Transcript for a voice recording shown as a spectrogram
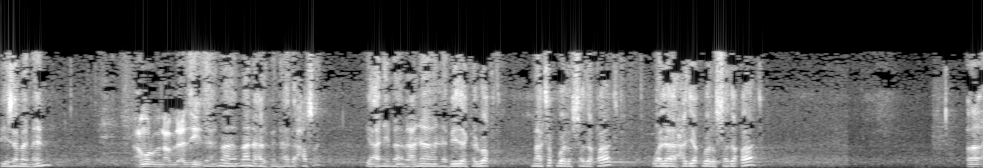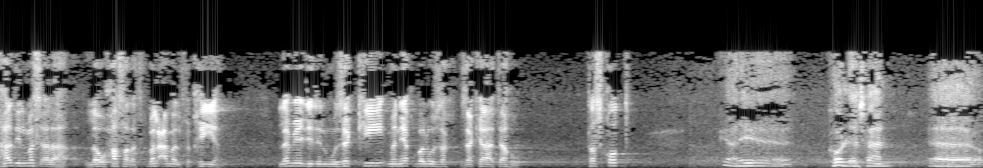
في زمن من عمر بن عبد العزيز. ما ما نعرف أن هذا حصل. يعني ما معناه أن في ذاك الوقت ما تقبل الصدقات ولا أحد يقبل الصدقات؟ آه هذه المسألة لو حصلت ما العمل فقهيا؟ لم يجد المزكي من يقبل زكاته. تسقط؟ يعني كون الإنسان آه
